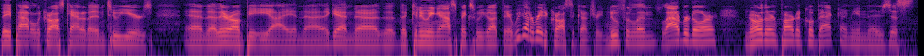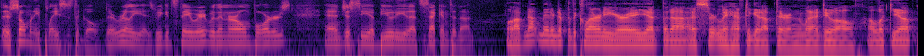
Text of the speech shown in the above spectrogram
they paddled across Canada in two years, and uh, they're on PEI. And uh, again, uh, the the canoeing aspects we got there, we got it right across the country: Newfoundland, Labrador, northern part of Quebec. I mean, there's just there's so many places to go. There really is. We could stay right within our own borders and just see a beauty that's second to none. Well, I've not made it up to the Killarney area yet, but I certainly have to get up there, and when I do, I'll I'll look you up.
